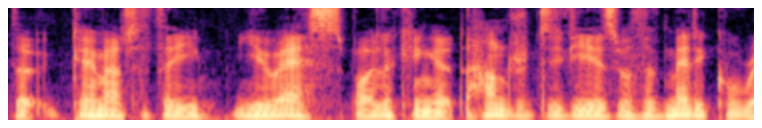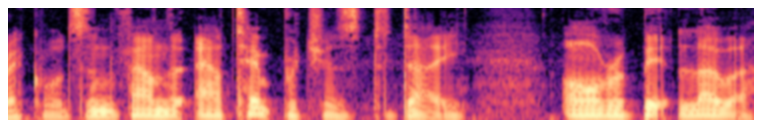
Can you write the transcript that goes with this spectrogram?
that came out of the US by looking at hundreds of years worth of medical records and found that our temperatures today are a bit lower?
